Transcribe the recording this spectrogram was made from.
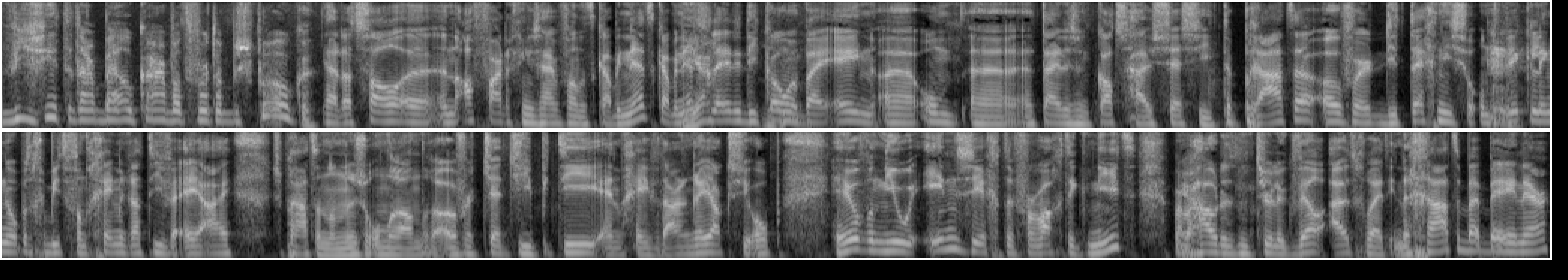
wie zitten daar bij elkaar? Wat wordt er besproken? Ja, dat zal uh, een afvaardiging zijn van het kabinet. Kabinetsleden die komen bijeen uh, om uh, tijdens een Katshuissessie te praten over die technische ontwikkelingen op het gebied van generatieve AI. Ze praten dan dus onder andere over ChatGPT en geven daar een reactie op. Heel veel nieuwe inzichten verwacht ik niet. Maar we houden het natuurlijk wel uitgebreid in de gaten bij BNR.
